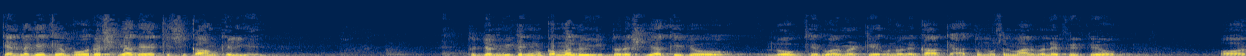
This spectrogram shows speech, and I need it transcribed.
کہنے لگے کہ وہ رشیا گئے کسی کام کے لیے۔ تو جب میٹنگ مکمل ہوئی تو رشیا کے جو لوگ تھے گورنمنٹ کے، انہوں نے کہا، کیا تم مسلمان بنے پھرتے ہو؟ اور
